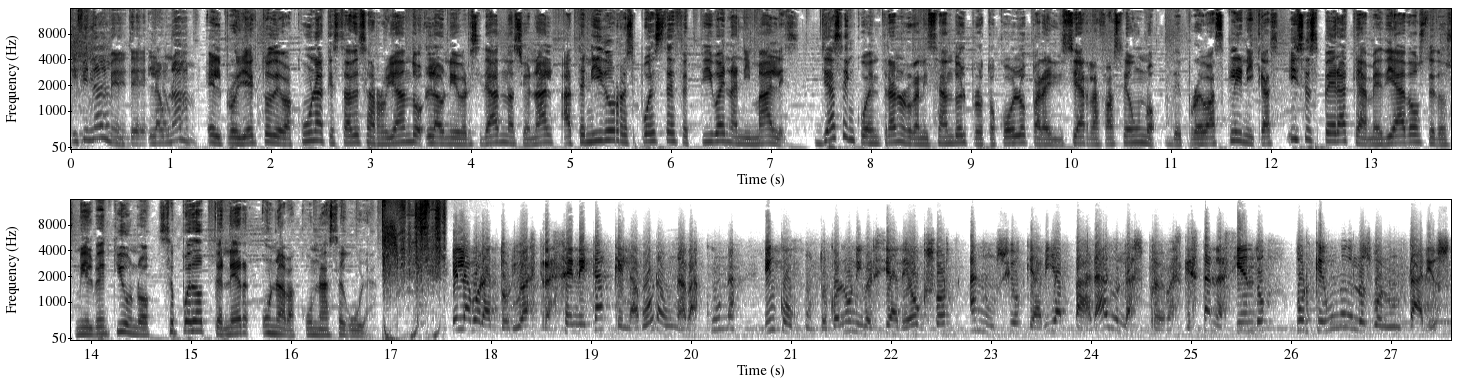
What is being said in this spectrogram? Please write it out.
Y finalmente, la UNAM, el proyecto de vacuna que está desarrollando la Universidad Nacional, ha tenido respuesta efectiva en animales. Ya se encuentran organizando el protocolo para iniciar la fase 1 de pruebas clínicas y se espera que a mediados de 2021 se pueda obtener una vacuna segura. El laboratorio AstraZeneca, que elabora una vacuna, en conjunto con la Universidad de Oxford, anunció que había parado las pruebas que están haciendo porque uno de los voluntarios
